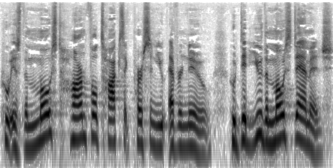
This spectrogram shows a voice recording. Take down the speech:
who is the most harmful, toxic person you ever knew, who did you the most damage,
